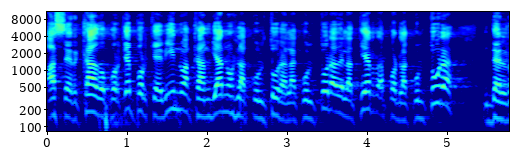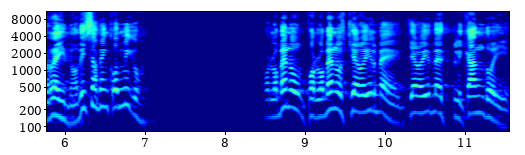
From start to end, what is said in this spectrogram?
acercado. ¿Por qué? Porque vino a cambiarnos la cultura, la cultura de la tierra por la cultura del reino. Dísame conmigo. Por lo menos, por lo menos quiero irme, quiero irme explicando y,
